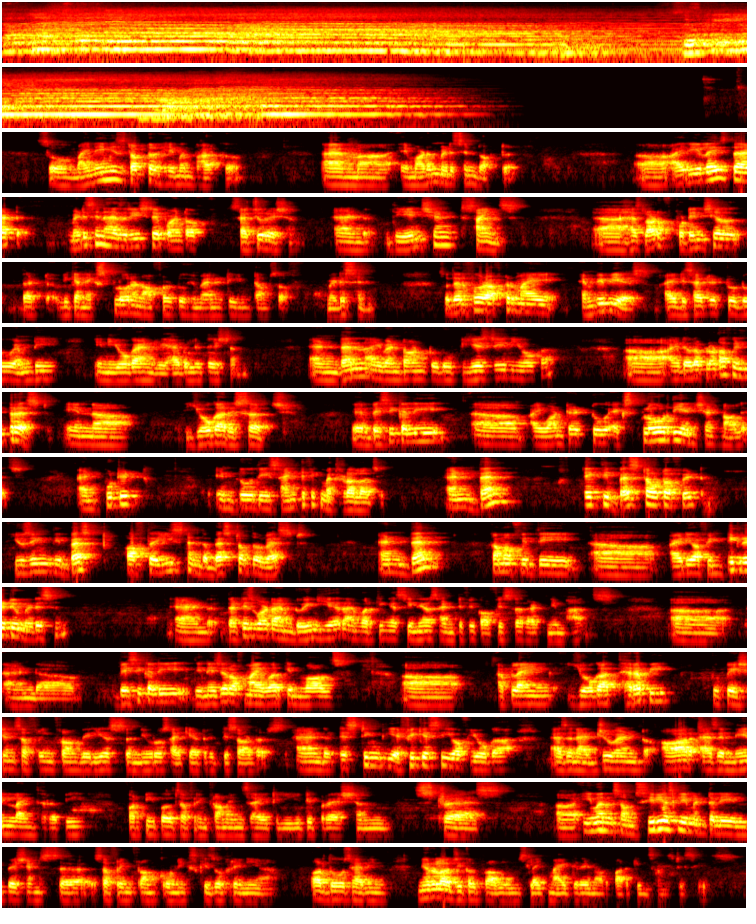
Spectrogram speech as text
So, my name is Dr. Hemant Bhargav. I am uh, a modern medicine doctor. Uh, I realized that medicine has reached a point of saturation and the ancient science uh, has a lot of potential that we can explore and offer to humanity in terms of medicine. So therefore after my MBBS I decided to do MD in yoga and rehabilitation and then I went on to do PhD in yoga. Uh, I developed a lot of interest in uh, yoga research where basically uh, I wanted to explore the ancient knowledge and put it into the scientific methodology and then take the best out of it using the best of the east and the best of the west and then come up with the uh, idea of integrative medicine and that is what I am doing here. I am working as senior scientific officer at NIMHANS uh, and uh, basically the nature of my work involves uh, applying yoga therapy to patients suffering from various neuropsychiatric disorders and testing the efficacy of yoga as an adjuvant or as a mainline therapy for people suffering from anxiety, depression, stress, uh, even some seriously mentally ill patients uh, suffering from chronic schizophrenia or those having neurological problems like migraine or Parkinson's disease.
